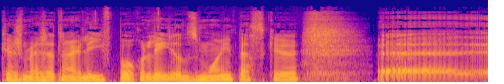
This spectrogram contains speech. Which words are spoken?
que je me jette un livre pour lire, du moins, parce que euh,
